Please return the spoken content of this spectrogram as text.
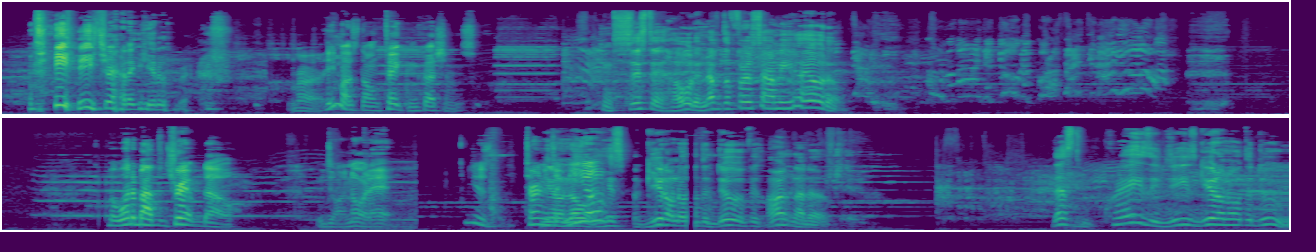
he, he trying to get him, bro. Bruh, he must don't take concussions. Consistent holding. That was the first time he held him. But what about the trip though? You don't ignore that. You just turn you into don't Neo. Know his, you don't know what to do if his arm's not up. That's crazy, jeez. You don't know what to do.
